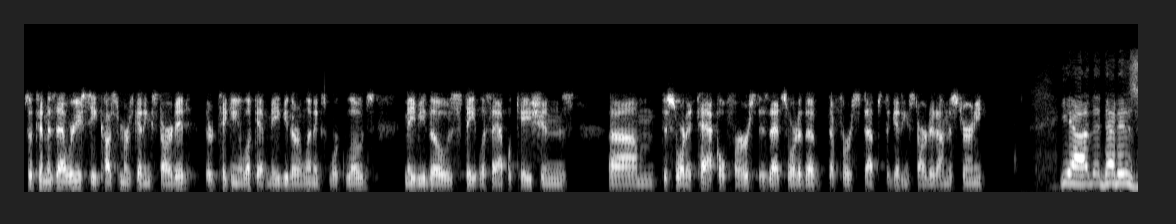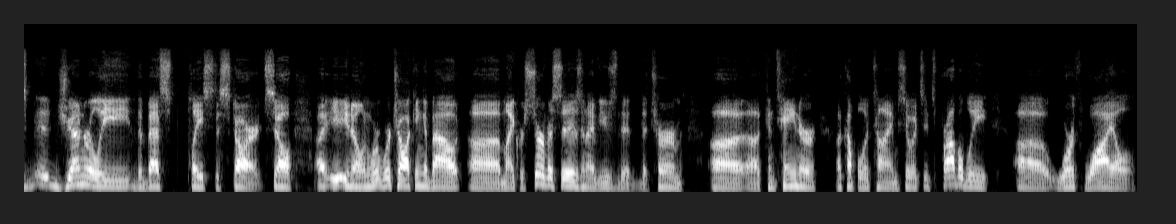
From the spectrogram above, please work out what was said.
So Tim, is that where you see customers getting started? They're taking a look at maybe their Linux workloads, maybe those stateless applications um, to sort of tackle first. Is that sort of the, the first steps to getting started on this journey? Yeah, that is uh, generally the best place to start. So, uh, you know, and we're, we're talking about uh, microservices, and I've used the, the term uh, uh container a couple of times. So it's, it's probably uh, worthwhile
